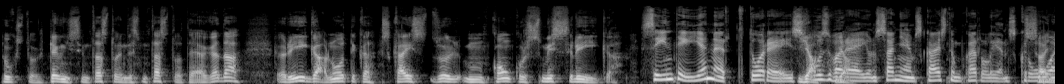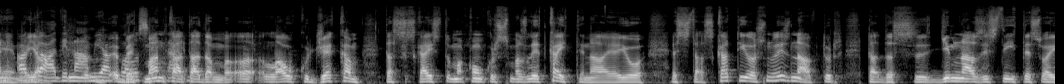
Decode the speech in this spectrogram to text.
1988. gadā. Rīgā notika skaists konkurss Miss Rīga. Sintīna Jenerta toreiz jā, uzvarēja jā. un saņēma skaistumu karalienes kroni. Saņēma, Atgādinām, jā, jā bet man kā tādam lauku džekam tas skaistuma konkurss mazliet kaitināja, jo es tā skatījos, nu iznāk tur tādas ģimnāzistītes vai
